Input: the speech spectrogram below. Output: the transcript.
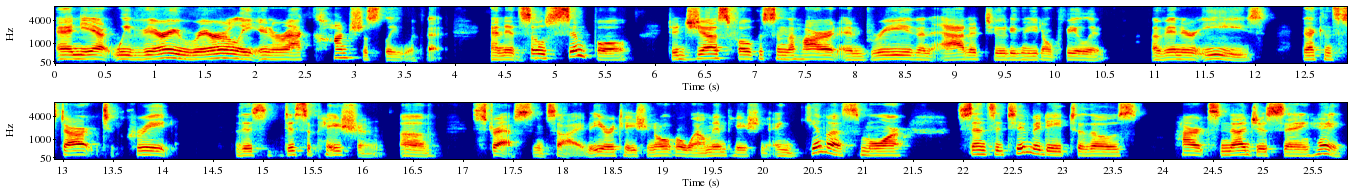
And yet we very rarely interact consciously with it. And it's so simple to just focus on the heart and breathe an attitude, even you don't feel it. of inner ease that can start to create this dissipation of stress inside, irritation, overwhelm, impatience, and give us more sensitivity to those heart's nudges saying, hey,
